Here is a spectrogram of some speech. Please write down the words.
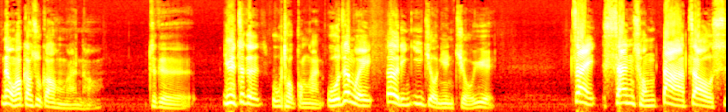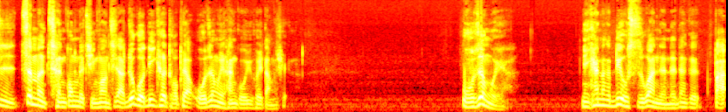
那我要告诉高洪安哈，这个因为这个无头公案，我认为二零一九年九月。在三重大造势这么成功的情况之下，如果立刻投票，我认为韩国瑜会当选。我认为啊，你看那个六十万人的那个把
